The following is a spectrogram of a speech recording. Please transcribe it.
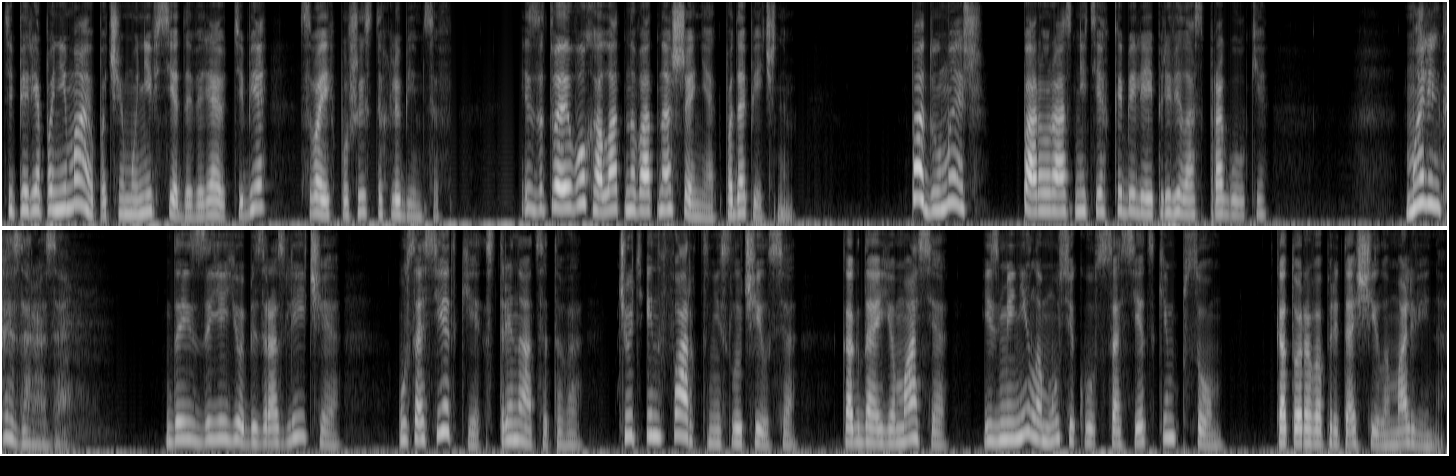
Теперь я понимаю, почему не все доверяют тебе своих пушистых любимцев. Из-за твоего халатного отношения к подопечным. Подумаешь, пару раз не тех кобелей привела с прогулки. Маленькая зараза. Да из-за ее безразличия у соседки с тринадцатого чуть инфаркт не случился, когда ее Мася изменила Мусику с соседским псом, которого притащила Мальвина.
